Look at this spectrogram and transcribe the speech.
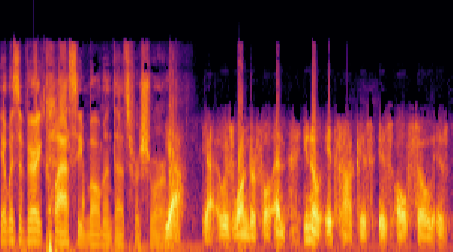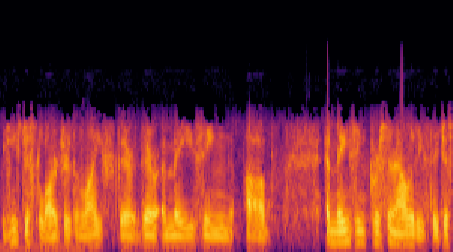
It was a very classy moment, that's for sure. Yeah, yeah, it was wonderful. And you know, Itzhak is is also is he's just larger than life. They're they're amazing, uh, amazing personalities. They just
